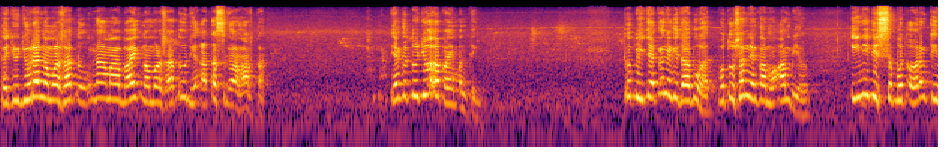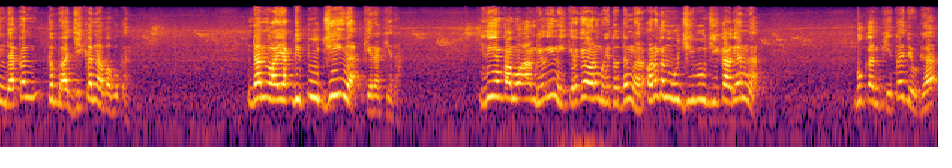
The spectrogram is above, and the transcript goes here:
Kejujuran nomor satu, nama baik nomor satu di atas segala harta. Yang ketujuh apa yang penting? Kebijakan yang kita buat, putusan yang kamu ambil, ini disebut orang tindakan kebajikan apa bukan? Dan layak dipuji nggak kira-kira? Jadi yang kamu ambil ini, kira-kira orang begitu dengar, orang kan muji-muji kalian nggak? bukan kita juga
